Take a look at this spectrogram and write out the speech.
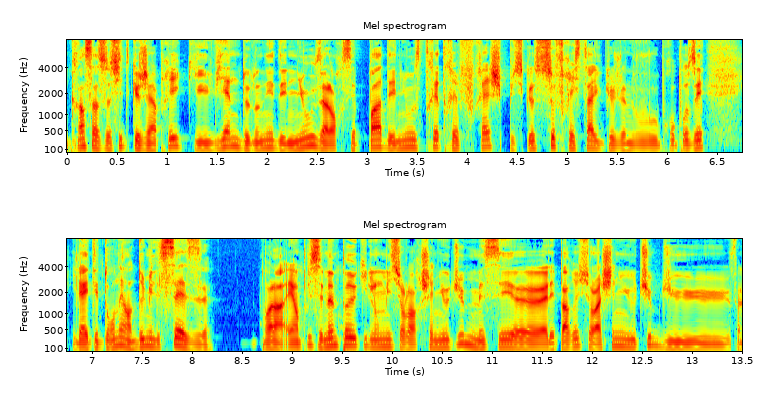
grâce à ce site que j'ai appris qu'ils viennent de donner des news. Alors c'est pas des news très très fraîches puisque ce freestyle que je viens de vous proposer, il a été tourné en 2016. Voilà, et en plus, c'est même pas eux qui l'ont mis sur leur chaîne YouTube, mais c'est, euh, elle est parue sur la chaîne YouTube du. Enfin,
